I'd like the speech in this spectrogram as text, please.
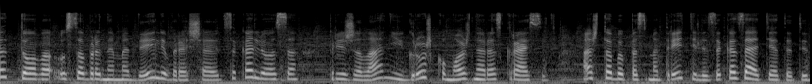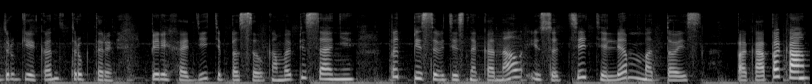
Готово! У собранной модели вращаются колеса. При желании игрушку можно раскрасить. А чтобы посмотреть или заказать этот и другие конструкторы, переходите по ссылкам в описании. Подписывайтесь на канал и соцсети Lemma Toys. Пока-пока!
